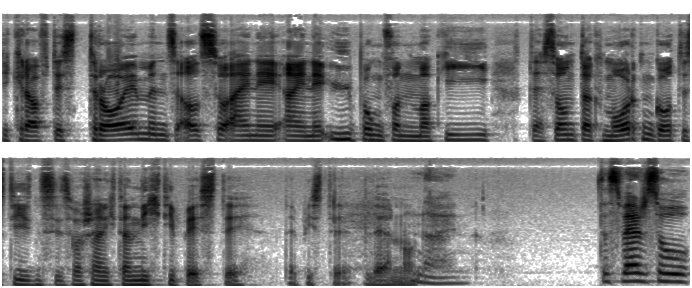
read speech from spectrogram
die Kraft des Träumens als so eine, eine Übung von Magie. Der Sonntagmorgen Gottesdienst ist wahrscheinlich dann nicht die beste, der beste Lernort. Nein. Das wäre so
